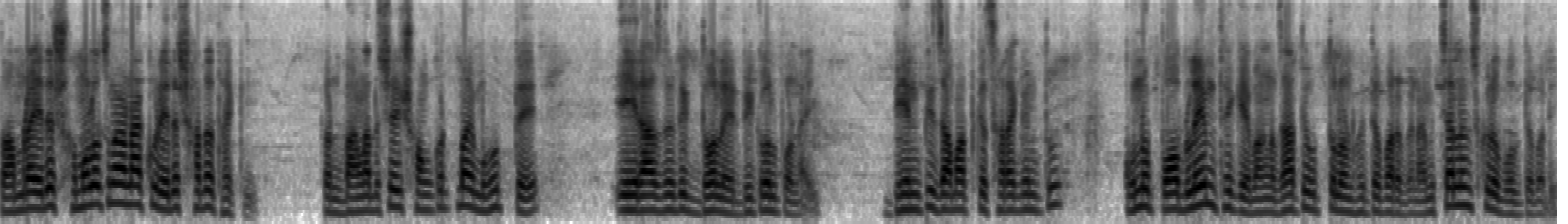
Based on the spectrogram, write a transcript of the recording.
তো আমরা এদের সমালোচনা না করে এদের সাথে থাকি। কারণ বাংলাদেশের সংকটময় মুহূর্তে এই রাজনৈতিক দলের বিকল্প নাই। বিএনপি জামাতকে ছাড়া কিন্তু কোনো প্রবলেম থেকে বাংলা জাতি উত্তোলন হতে পারবে না। আমি চ্যালেঞ্জ করে বলতে পারি।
